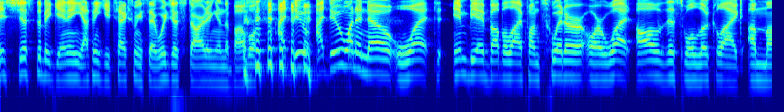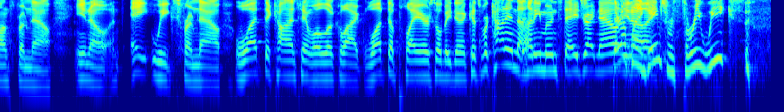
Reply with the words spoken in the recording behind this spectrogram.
it's just the beginning. I think you text me and said we're just starting in the bubble. I do I do want to know what NBA bubble life on Twitter or what all of this will look like a month from now. You know, 8 weeks from now. What the content will look like, what the players will be doing cuz we're kind of in the honeymoon stage right now. They're not playing know, games for 3 weeks.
